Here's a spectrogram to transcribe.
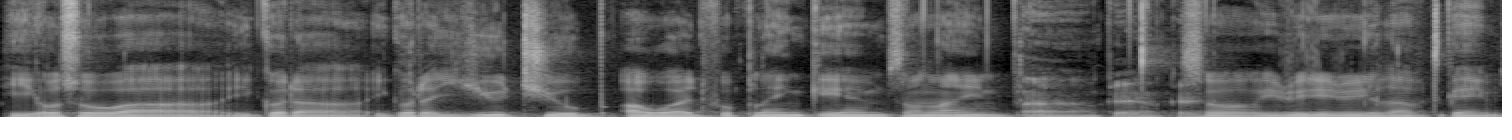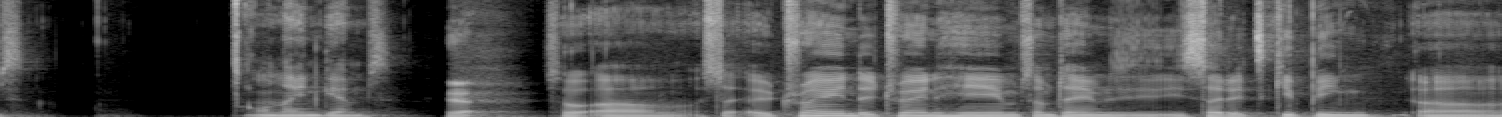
He also uh, he got a he got a YouTube award for playing games online. Ah, okay. Okay. So he really really loved games, online games. yeah. So um, so I trained, I trained him. Sometimes he he started skipping uh,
